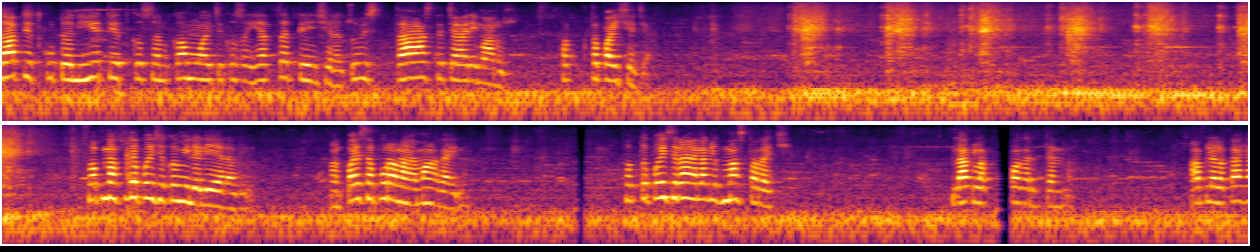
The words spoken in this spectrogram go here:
जातेत कुठं येतेत कसं कमवायचे कसं ह्याचं टेन्शन आहे. चोवीस तास त्याच्या आरी माणूस. फक्त पैशाच्या. स्वप्नात सुद्धा पैसे कमी यायला लागले. आणि पैसा पुरा आहे महागाईनं. फक्त पैसे राहायला लागलेत मास्तारायचे लाख लाख पगार त्यांना. आपल्याला काय?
